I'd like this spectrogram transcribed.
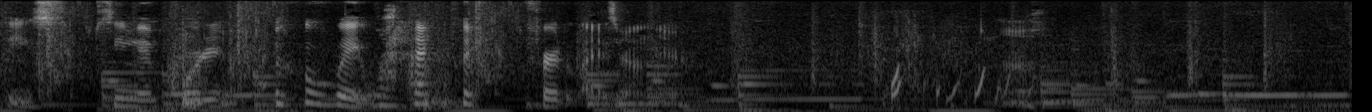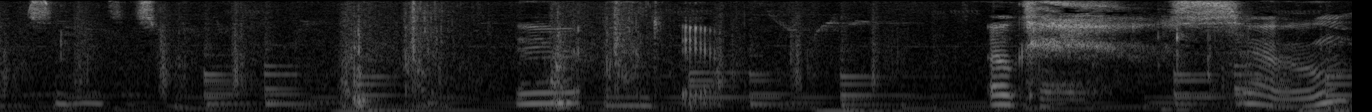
These seem important. Oh wait, why did I put fertilizer on? There Okay, so.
